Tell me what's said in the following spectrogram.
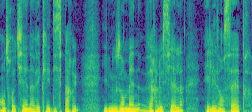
entretiennent avec les disparus, il nous emmène vers le ciel et les ancêtres.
